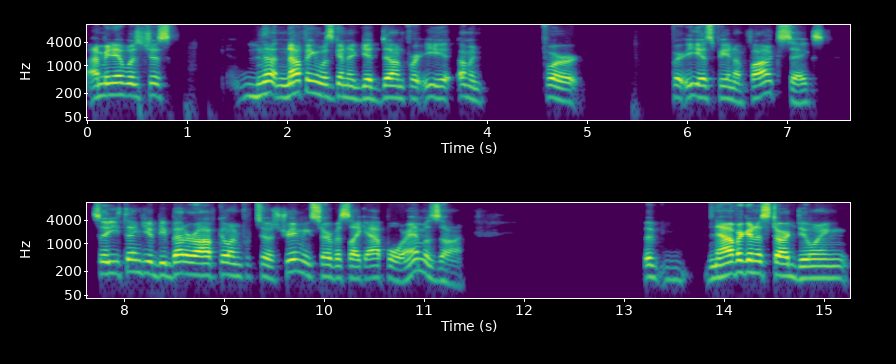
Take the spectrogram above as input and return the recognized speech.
I mean, it was just no, nothing was going to get done for E. I mean, for for ESPN and Fox six. So you think you'd be better off going for, to a streaming service like Apple or Amazon? But now they're going to start doing.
